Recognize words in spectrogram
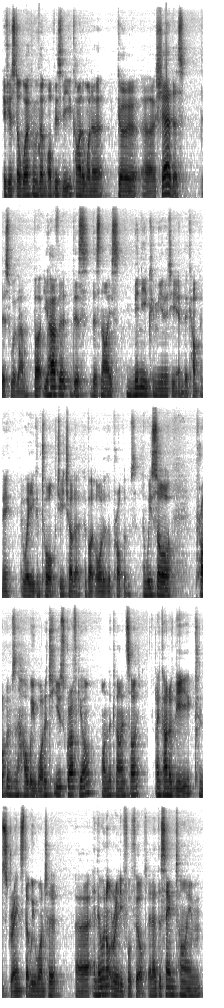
If you're still working with them, obviously you kind of want to go uh, share this this with them. But you have the, this this nice mini community in the company where you can talk to each other about all of the problems. And we saw problems in how we wanted to use GraphQL on the client side and kind of the constraints that we wanted. Uh, and they were not really fulfilled. And at the same time,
